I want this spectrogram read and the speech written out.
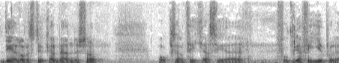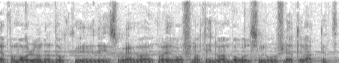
del av en styckad människa. Och sen fick jag se fotografier på det på morgonen och då insåg eh, jag vad, det var för någonting. Det var en bål som låg och flöt i vattnet.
